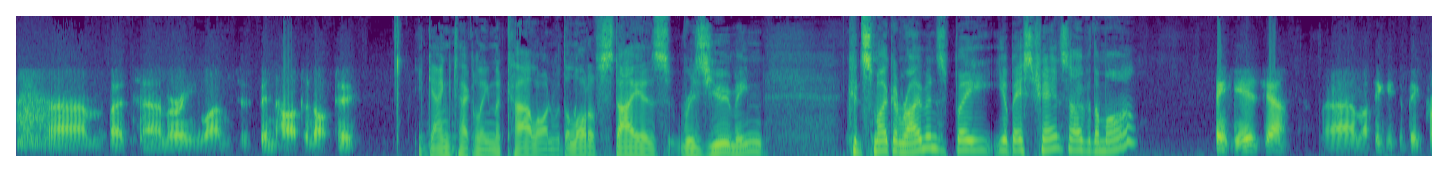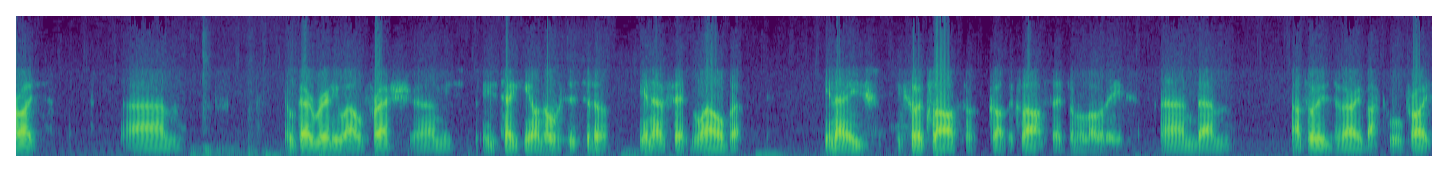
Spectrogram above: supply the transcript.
um, but uh, Marine ones have been hard to knock too. You're gang tackling the car line with a lot of stayers resuming. Could Smoke and Romans be your best chance over the mile? I think he is, yeah. Um, I think he's a big price. Um, it'll go really well fresh. Um, he's, he's taking on horses that are, you know, fitting well, but you know, he's he's got a class, got the class edge on a lot of these, and um, I thought it was a very backable price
